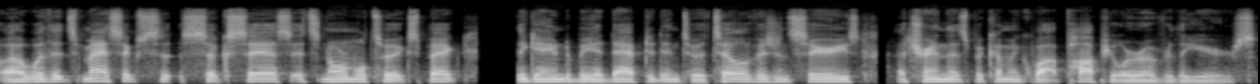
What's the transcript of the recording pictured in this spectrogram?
uh, with its massive su- success, it's normal to expect the game to be adapted into a television series, a trend that's becoming quite popular over the years.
